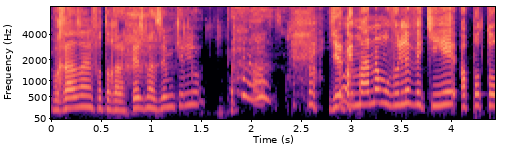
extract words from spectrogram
Βγάζανε φωτογραφίες μαζί μου και λέω. «Τι βάζω;» γιατί η μάνα μου δούλευε εκεί από το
